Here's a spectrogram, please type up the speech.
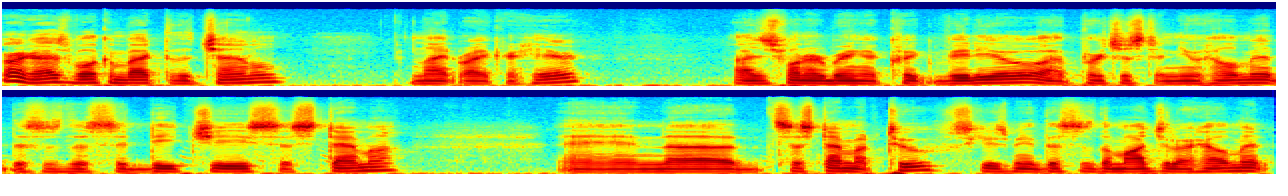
Alright guys, welcome back to the channel. Night Riker here. I just wanted to bring a quick video. I purchased a new helmet. This is the Sedici Sistema and uh, Sistema 2, excuse me. This is the modular helmet.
